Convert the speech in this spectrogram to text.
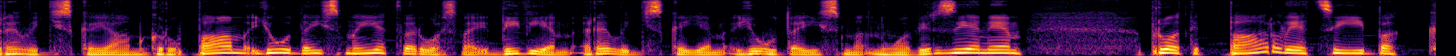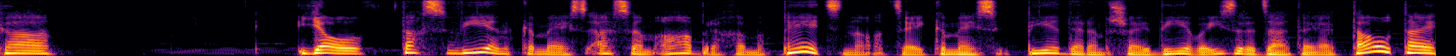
reliģiskajām grupām jūdaisma ietvaros vai diviem reliģiskajiem jūdaisma novirzieniem, proti pārliecība, ka jau tas vien, ka mēs esam Ābrahama pēcnācēji, ka mēs piederam šai dieva izredzētajai tautai,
